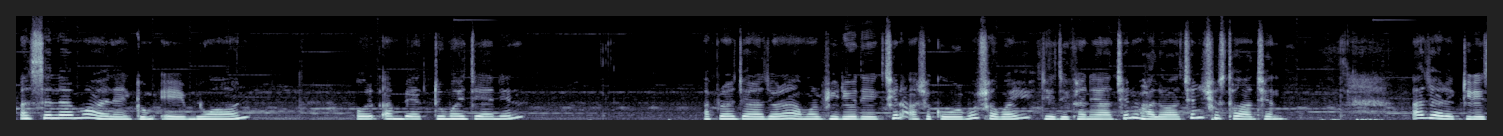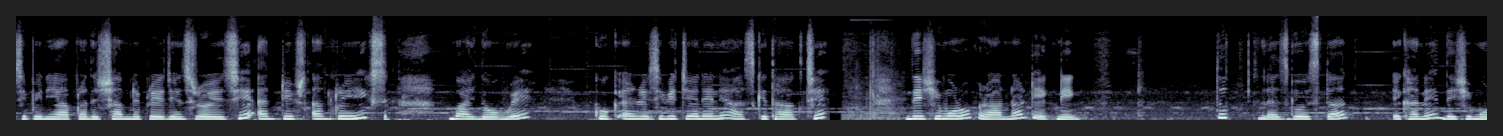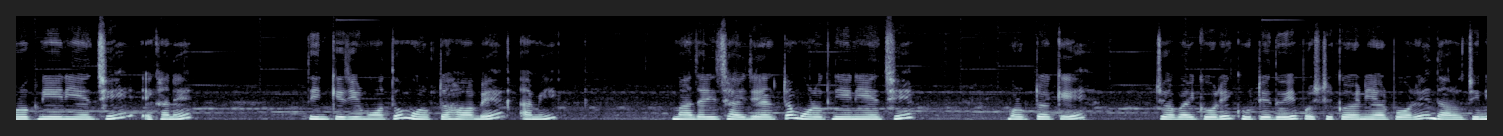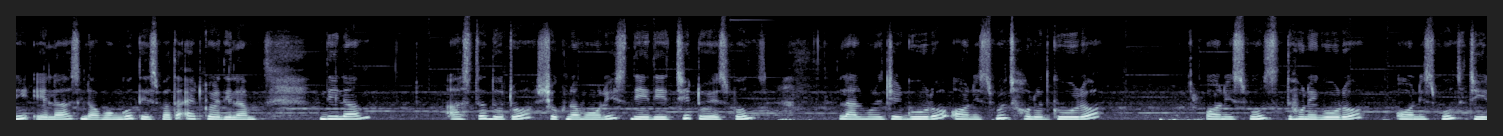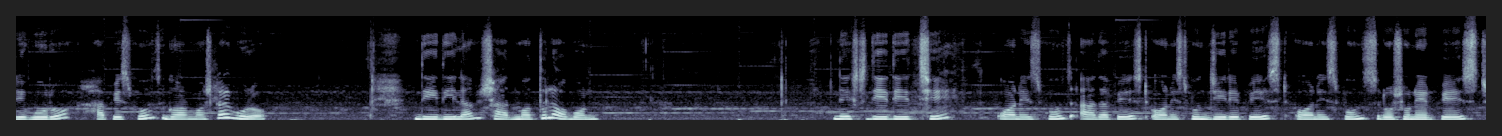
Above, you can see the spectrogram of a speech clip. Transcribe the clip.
আসসালামু আলাইকুম everyone welcome back to my channel আপনারা যারা যারা আমার ভিডিও দেখছেন, আশা করব সবাই যে যেখানে আছেন, ভালো আছেন, সুস্থ আছেন। আজ আর একটি রেসিপি নিয়ে আপনাদের সামনে প্রেজেন্স রয়েছে and tips and tricks by the way cook and recipe চ্যানেলে আজকে থাকছে দেশি মোরগ রান্নার টেকনিক তো লেটস গো স্টার্ট এখানে দেশি মোরগ নিয়ে নিয়েছি। এখানে তিন কেজির মতো মোরগটা হবে। আমি মাঝারি সাইজের একটা মোরগ নিয়ে নিয়েছি। মোরগটাকে জবাই করে, কুটে, ধুয়ে পরিষ্কার করে নেওয়ার পরে দারুচিনি, এলাচ, লবঙ্গ, তেজপাতা অ্যাড করে দিলাম। দিলাম আস্ত দুটো শুকনো মরিচ, দিয়ে দিচ্ছি টু স্পুন লাল মরিচের গুঁড়ো ওয়ান স্পুন হলুদ গুঁড়ো ওয়ান স্পুন ধনে গুঁড়ো ওয়ান স্পুন জিরে গুঁড়ো, হাফ স্পুন গরম মশলার গুঁড়ো। দিয়ে দিলাম স্বাদ মতো লবণ। নেক্সট দিয়ে দিচ্ছি ওয়ান স্পুন আদা পেস্ট, ওয়ান স্পুন জিরে পেস্ট, ওয়ান স্পুন রসুনের পেস্ট,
